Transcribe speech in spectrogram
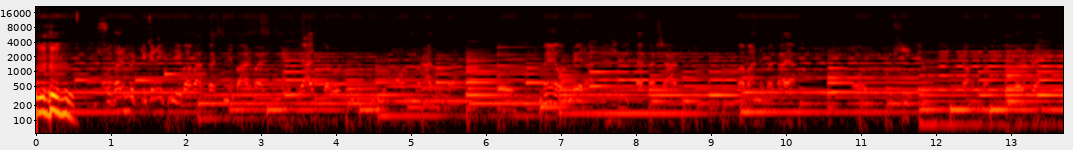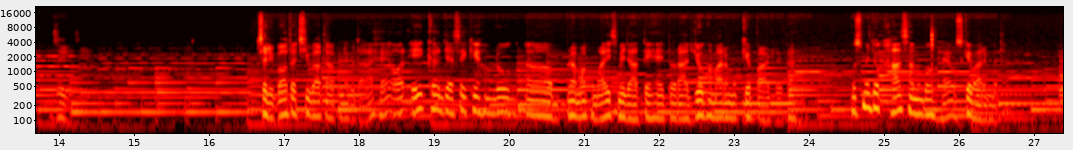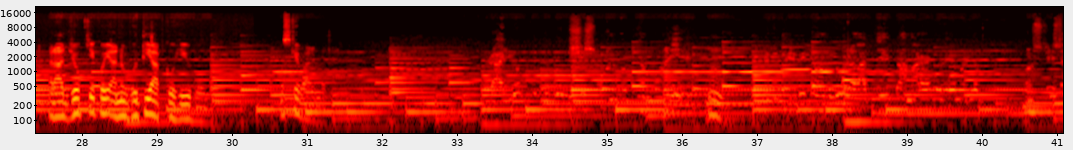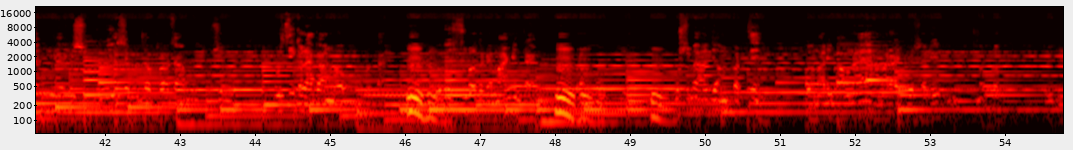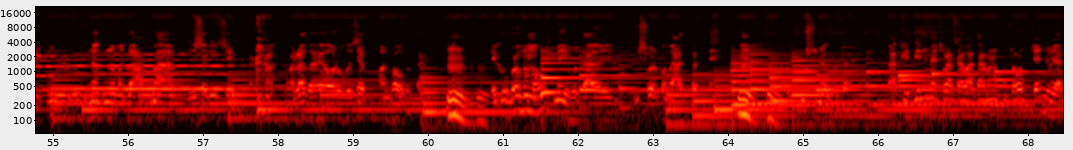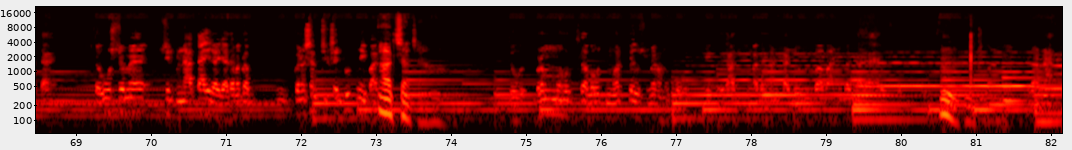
सुधर में टिकने के लिए बाबा कहते हैं बार बार मेरे को याद करो तो मैं तुमको पावन बना दूँगा। तो मैं और मेरा यही गीता का सार बाबा ने बताया, और उसी के चलिए, बहुत अच्छी बात आपने बताया है, और एक जैसे कि हम लोग ब्रह्मा कुमारी में जाते हैं तो राजयोग हमारा मुख्य पार्ट रहता है। उसमें जो खास अनुभव है, उसके बारे में बताइए। राजयोग की कोई अनुभूति आपको ही हो उसके बारे में बताइए राजयोग की तो कोई विशेष नहीं है। हम्म लेकिन फिर भी जब हम योग लगाते हैं तो हमारा जो है मतलब कॉन्सेंट्रेशन जो है इस दुनिया से मतलब थोड़ा सा मूर्ति कला का अनुभव होता सुबह के मॉर्निंग टाइम ब्रह्म मुहूर्त जो उसमें आज हम करते हैं तो हमारी भावनाएँ हमारा जो शरीर मतलब आत्मा इस शरीर से अलग है और वैसे अनुभव होता है लेकिन ब्रह्म मुहूर्त में ही होता है ईश्वर को हम याद करते हैं उस समय होता है बाकी दिन में थोड़ा सा वातावरण कुछ और चेंज हो जाता है तो उस समय सिर्फ़ नाता ही रह जाता है मतलब कनेक्शन ठीक से जुट नहीं पाता अच्छा अच्छा तो ब्रह्म मुहूर्त का बहुत महत्व है उसमें हमको एक आध घंटा जो बाबा ने बताया है उसको लाना है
